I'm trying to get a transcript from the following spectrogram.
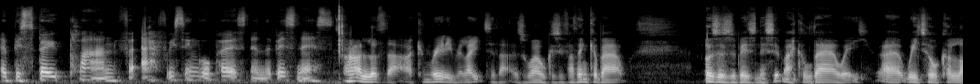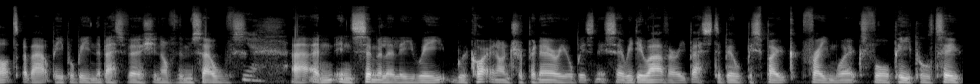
a bespoke plan for every single person in the business. I love that. I can really relate to that as well because if I think about us as a business at McEldowie, uh, we talk a lot about people being the best version of themselves. Yeah. Uh, and, and similarly, we, we're quite an entrepreneurial business, so we do our very best to build bespoke frameworks for people to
